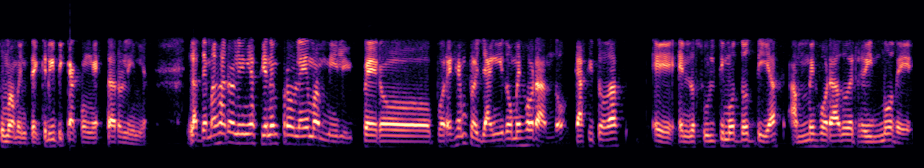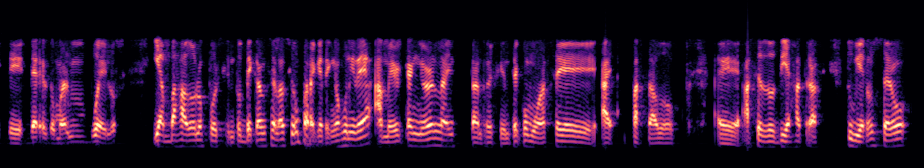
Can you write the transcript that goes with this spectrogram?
sumamente crítica con esta aerolínea. Las demás aerolíneas tienen problemas, Mili, pero por ejemplo ya han ido mejorando, casi todas eh, en los últimos dos días han mejorado el ritmo de, de, retomar vuelos y han bajado los porcientos de cancelación. Para que tengas una idea, American Airlines, tan reciente como hace pasado, eh, hace dos días atrás, tuvieron cero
